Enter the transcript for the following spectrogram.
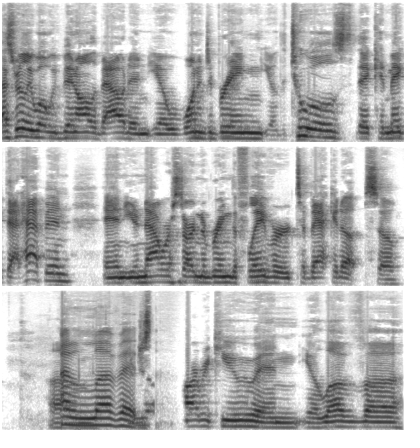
that's really what we've been all about and you know wanted to bring, you know, the tools that can make that happen and you know now we're starting to bring the flavor to back it up. So I um, love it. just barbecue and you know love uh,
